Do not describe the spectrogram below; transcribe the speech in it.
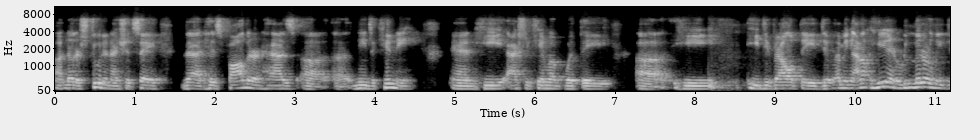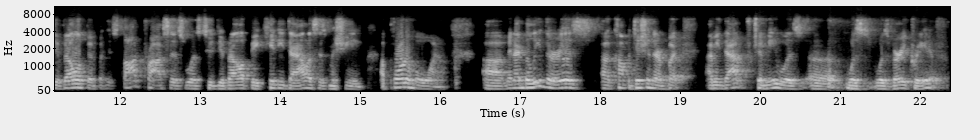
another student, I should say, that his father has uh, uh needs a kidney, and he actually came up with the uh, he he developed a i mean i don't he didn't literally develop it but his thought process was to develop a kidney dialysis machine a portable one. Um, and i believe there is a competition there but i mean that to me was uh, was was very creative.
